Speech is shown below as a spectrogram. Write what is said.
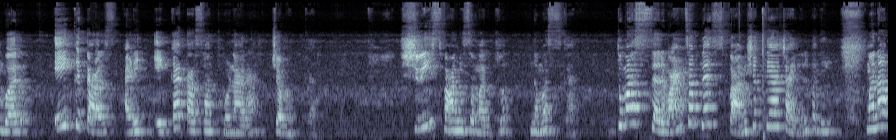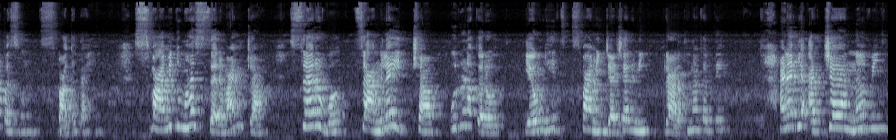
नंबर एक तास आणि एका तासात होणारा चमत्कार. श्री स्वामी समर्थ नमस्कार. तुम्हा सर्वांचं आपल्या स्वामी शक्ती या चॅनलमध्ये मनापासून स्वागत आहे. स्वामी तुम्हा सर्वांच्या सर्व चांगल्या इच्छा पूर्ण करत एवढीच स्वामींच्या चरणी प्रार्थना करते. आणि आपल्या आजच्या या नवीन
